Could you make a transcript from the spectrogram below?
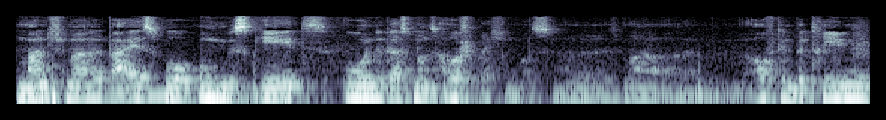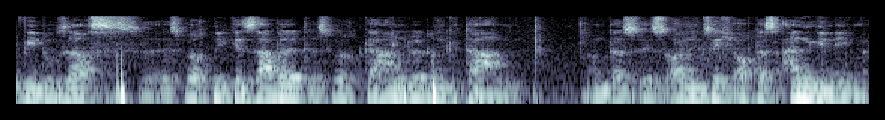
manchmal weiß, worum es geht, ohne dass man es aussprechen muss. Ne, äh, auf den Betrieben, wie du sagst, es wird nicht gesabbelt, es wird gehandelt und getan. Und das ist an sich auch das Angenehme.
